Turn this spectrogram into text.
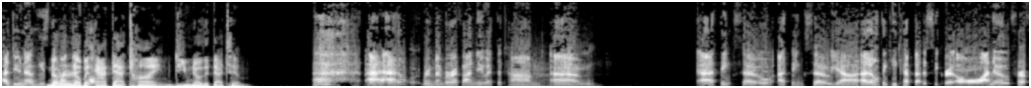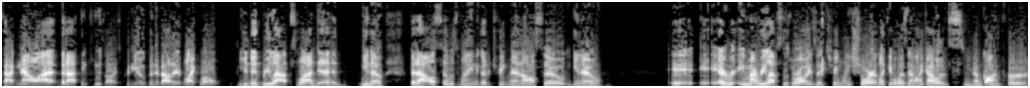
I do know he's no, no, no, no. But at that time, do you know that that's him? I, I don't remember if I knew at the time. Um, I think so. I think so. Yeah. I don't think he kept that a secret at all. I know for a fact now, I, but I think he was always pretty open about it. Like, well, you did relapse. Well, I did, you know, but I also was wanting to go to treatment. And Also, you know, it, it, my relapses were always extremely short. Like it wasn't like I was, you know, gone for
